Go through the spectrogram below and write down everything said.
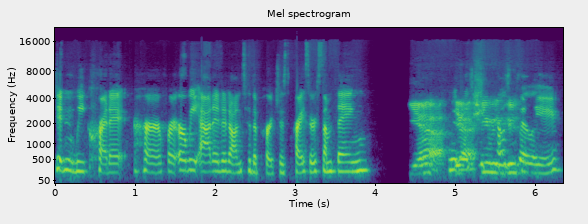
didn't we credit her for or we added it onto the purchase price or something Yeah. It Yeah. was She so silly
